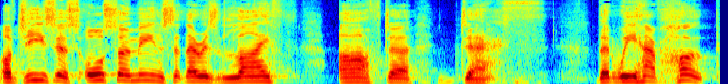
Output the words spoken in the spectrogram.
of Jesus also means that there is life after death, that we have hope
